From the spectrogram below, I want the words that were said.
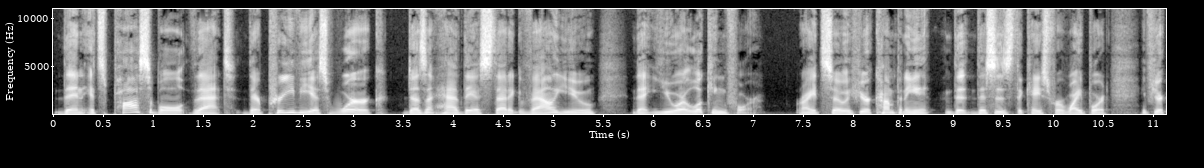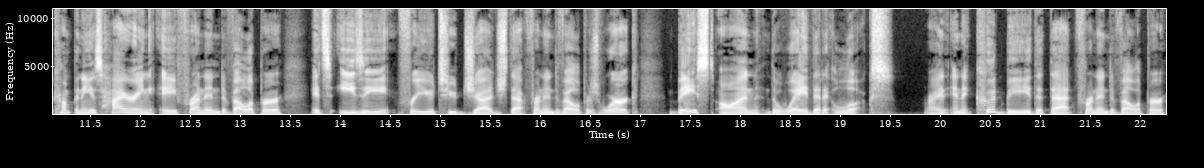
then it's possible that their previous work doesn't have the aesthetic value that you are looking for, right? So if your company, th- this is the case for Whiteboard, if your company is hiring a front end developer, it's easy for you to judge that front end developer's work based on the way that it looks. Right. And it could be that that front end developer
